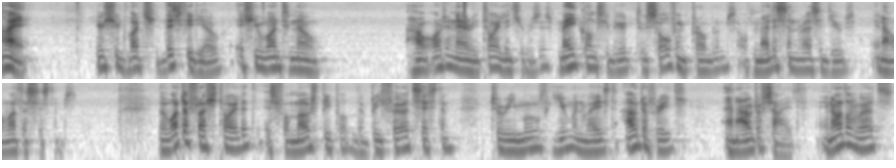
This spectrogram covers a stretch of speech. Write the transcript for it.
Hi, you should watch this video if you want to know how ordinary toilet users may contribute to solving problems of medicine residues in our water systems. The water flush toilet is for most people the preferred system to remove human waste out of reach and out of sight. In other words,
